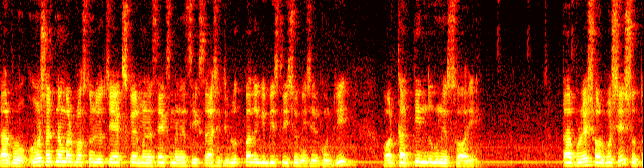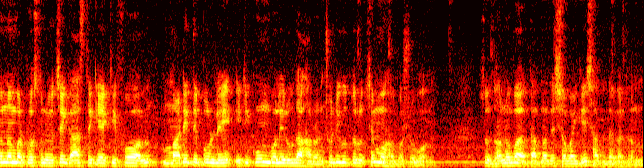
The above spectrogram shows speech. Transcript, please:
তারপর উনষাট নম্বর প্রশ্নটি হচ্ছে X square minus X minus six রাশিটির উৎপাদকী বিশ্লেষণ নিচের কোনটি? অর্থাৎ তিন দুগুণে ছয়। তারপরে সর্বশেষ সত্তর নম্বর প্রশ্ন হচ্ছে, গাছ থেকে একটি ফল মাটিতে পড়লে এটি কোন বলের উদাহরণ? সঠিক উত্তর হচ্ছে মহাকর্ষ বল। সো ধন্যবাদ আপনাদের সবাইকে সাথে থাকার জন্য।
